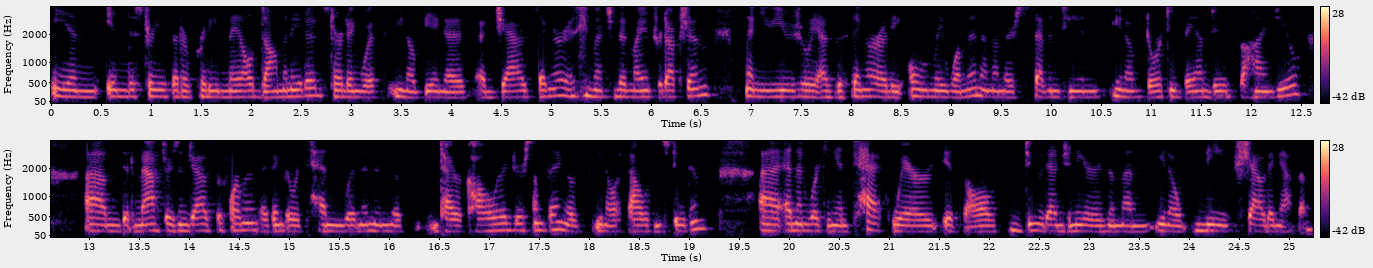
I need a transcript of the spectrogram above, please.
in industries that are pretty male dominated starting with you know being a, a, jazz singer as you mentioned in my introduction. And you usually as the singer are the only woman and then there's 17 you know dorky band dudes behind you um, did a master's in jazz performance. I think there were 10 women in the entire college or something of you know a thousand students. Uh, and then working in tech where it's all dude engineers and then you know me shouting at them.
